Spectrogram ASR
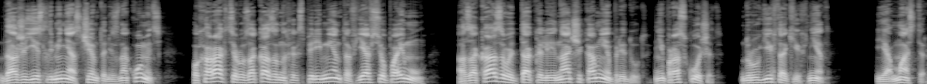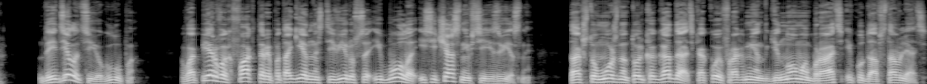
Даже если меня с чем-то не знакомить, по характеру заказанных экспериментов я все пойму, а заказывать так или иначе ко мне придут, не проскочат. Других таких нет. Я мастер. Да и делать ее глупо. Во-первых, факторы патогенности вируса Эбола и сейчас не все известны. Так что можно только гадать, какой фрагмент генома брать и куда вставлять.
